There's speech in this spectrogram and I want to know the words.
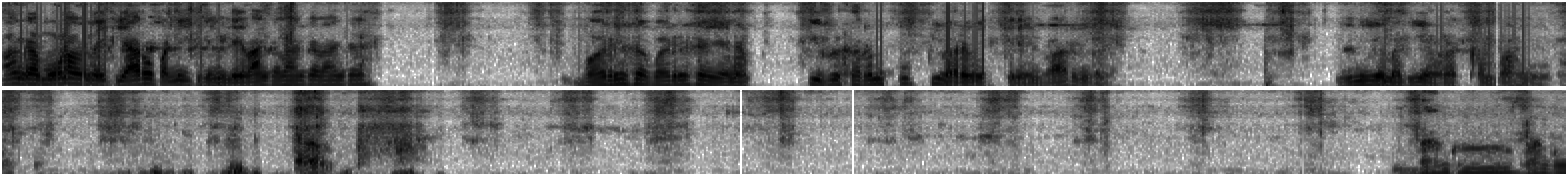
வாங்க மூணாவது லைட் யாரோ பண்ணிக்கிறீங்களே வாங்க வாங்க வாங்க. வருக வருக என. இருகரம் கூப்பி வரவேற்கிறேன். வாருங்கள். இனிய மதிய வணக்கம். வாங்குவோம் வாங்கோ வாங்கோ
